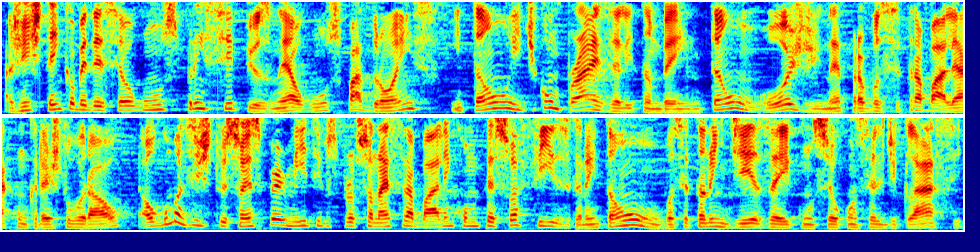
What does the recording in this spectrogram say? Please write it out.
a gente tem que obedecer alguns princípios, né, alguns padrões, então e de compliance ali também. Então, hoje, né, para você trabalhar com crédito rural, algumas instituições permitem que os profissionais trabalhem como pessoa física, né? Então, você estando em dias aí com o seu conselho de classe,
